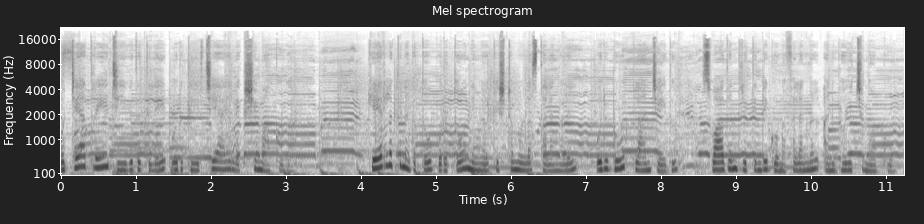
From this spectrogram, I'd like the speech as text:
ഒറ്റയാത്രയെ ജീവിതത്തിലെ ഒരു തീർച്ചയായ ലക്ഷ്യമാക്കുക. കേരളത്തിനകത്തോ പുറത്തോ നിങ്ങൾക്കിഷ്ടമുള്ള സ്ഥലങ്ങളിൽ ഒരു ടൂർ പ്ലാൻ ചെയ്തു സ്വാതന്ത്ര്യത്തിന്റെ ഗുണഫലങ്ങൾ അനുഭവിച്ചു നോക്കൂ.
